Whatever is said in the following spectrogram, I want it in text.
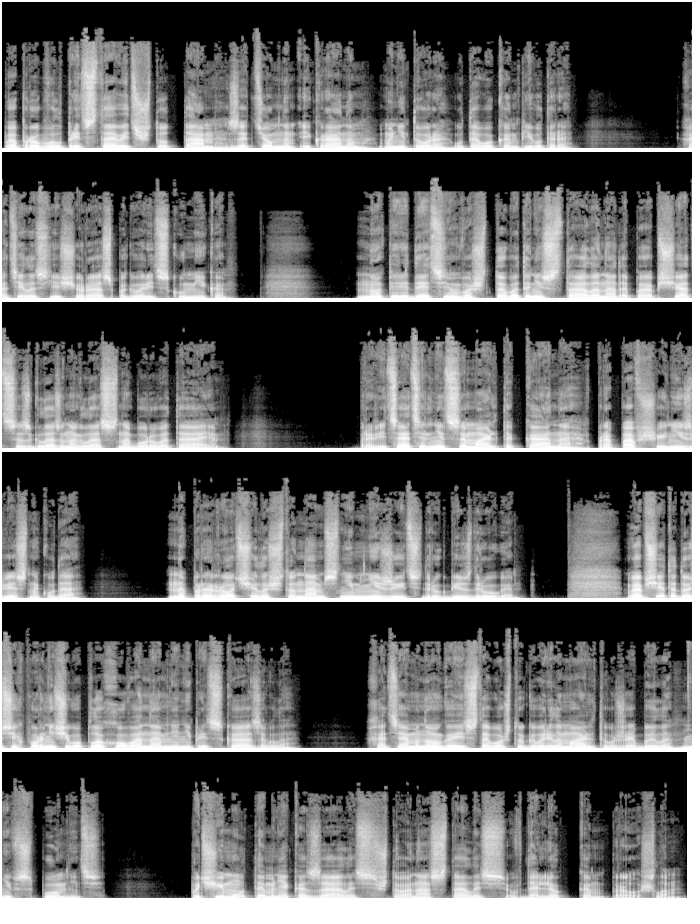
Попробовал представить, что там, за темным экраном монитора у того компьютера. Хотелось еще раз поговорить с Кумика. Но перед этим во что бы то ни стало, надо пообщаться с глазу на глаз с набору Ватая. Прорицательница Мальта Кана, пропавшая неизвестно куда, напророчила, что нам с ним не жить друг без друга. Вообще-то до сих пор ничего плохого она мне не предсказывала. Хотя многое из того, что говорила Мальта, уже было не вспомнить. Почему-то мне казалось, что она осталась в далеком прошлом.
